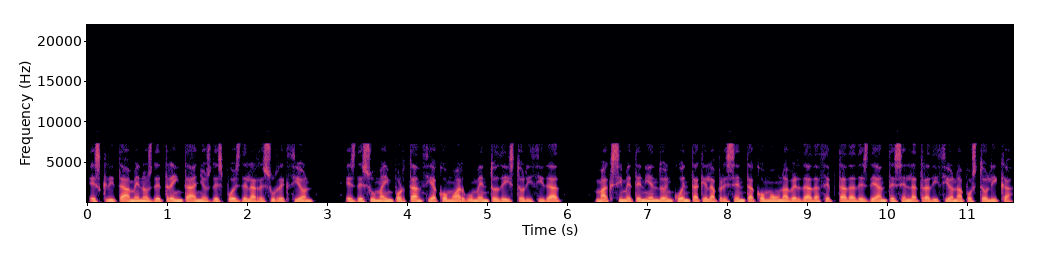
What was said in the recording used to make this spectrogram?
escrita a menos de 30 años después de la resurrección, es de suma importancia como argumento de historicidad, máxime teniendo en cuenta que la presenta como una verdad aceptada desde antes en la tradición apostólica,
